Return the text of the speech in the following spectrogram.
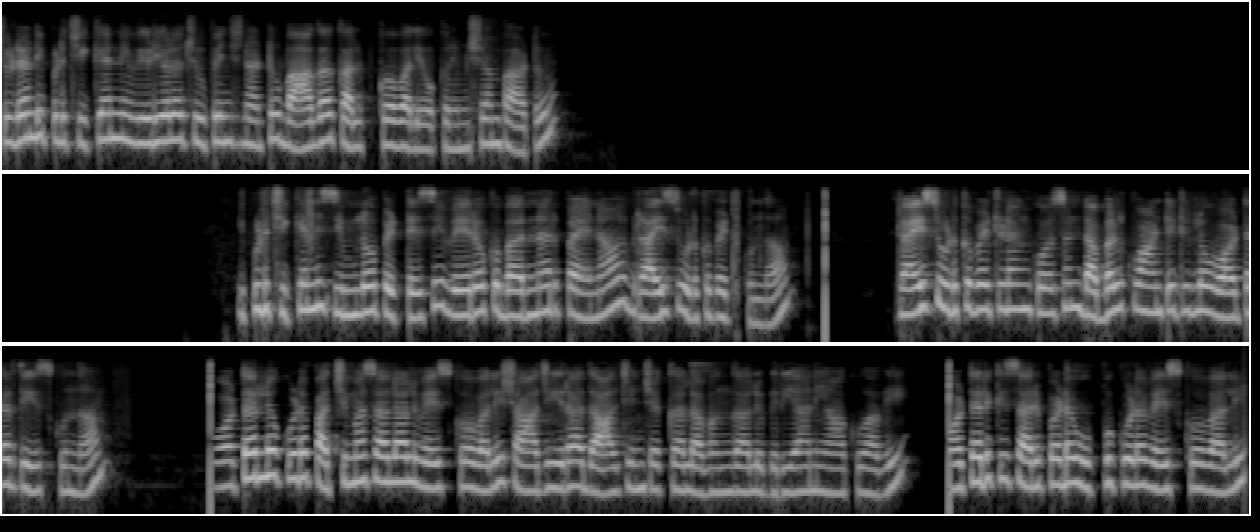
చూడండి ఇప్పుడు చికెన్‌ని వీడియోలో చూపించినట్టు బాగా కలుపుకోవాలి ఒక నిమిషం పాటు. ఇప్పుడు చికెన్‌ని సిమ్‌లో పెట్టేసి వేరొక బర్నర్ పైన రైస్ ఉడకబెట్టుకుందాం. రైస్ ఉడకబెట్టడం కోసం డబుల్ క్వాంటిటీలో వాటర్ తీసుకుందాం. వాటర్‌లో కూడా పచ్చి మసాలాలు వేసుకోవాలి. షాజీరా, దాల్చిన చెక్క, లవంగాలు, బిర్యానీ ఆకు అవి. వాటర్‌కి సరిపడా ఉప్పు కూడా వేసుకోవాలి.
